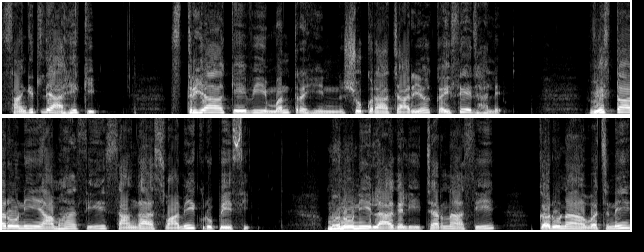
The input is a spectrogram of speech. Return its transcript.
सांगितले आहे की स्त्रिया केवी मंत्रहीन शुक्राचार्य कैसे झाले? विस्तारोनी आम्हासी सांगा स्वामी कृपेसी. म्हणून लागली चरणासी करुणा वचने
